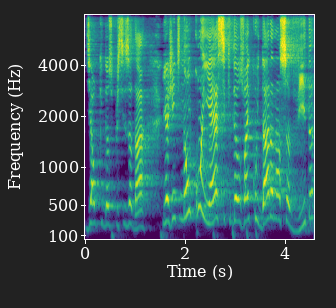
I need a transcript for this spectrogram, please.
de algo que Deus precisa dar. E a gente não conhece que Deus vai cuidar da nossa vida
